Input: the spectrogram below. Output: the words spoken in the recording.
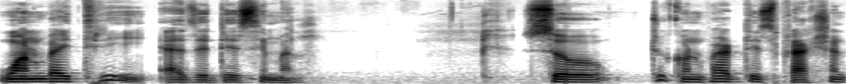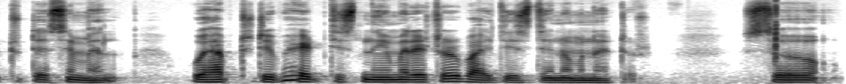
1 by 3 as a decimal. So to convert this fraction to decimal, we have to divide this numerator by this denominator. So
